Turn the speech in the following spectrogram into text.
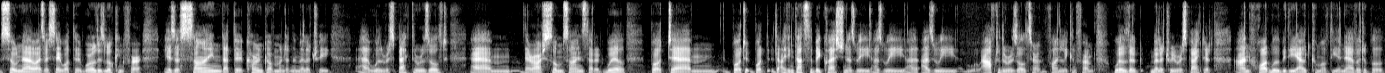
so now, as I say, what the world is looking for is a sign that the current government and the military uh, will respect the result. Um, there are some signs that it will, but um, but but I think that's the big question as we as we uh, as we after the results are finally confirmed. Will the military respect it, and what will be the outcome of the inevitable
